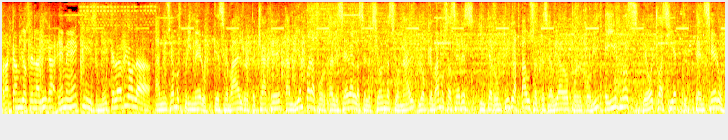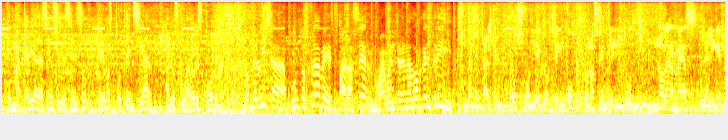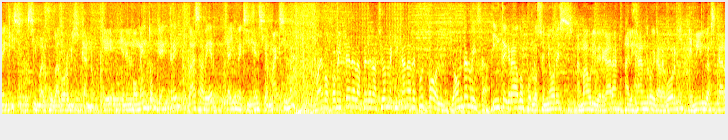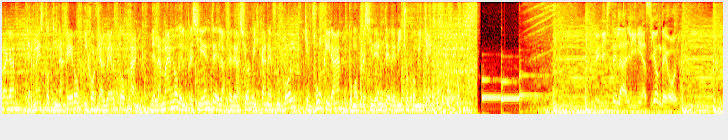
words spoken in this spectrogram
Habrá cambios en la Liga MX, Miquel Arriola. Anunciamos primero que se va el repechaje también para fortalecer a la selección nacional. Lo que vamos a hacer es interrumpir la pausa que se había dado por el COVID e irnos de 8 a 7. Tercero, en materia de ascenso y descenso, queremos potenciar a los jugadores jóvenes. John de Luisa, puntos claves para ser nuevo entrenador del Tri. Fundamental que el próximo director técnico conozca en plenitud no dar más la Liga MX, sino al jugador mexicano, que en el momento que entre vas a ver que hay una exigencia máxima. Nuevo comité de la Federación Mexicana de Fútbol, John de Luisa. Integrado por los señores Amauri Vergara, Alejandro Iraragorri, Emilio Azcárraga, Ernesto Tinajero y Jorge Alberto Hank, de la mano del presidente de la Federación Mexicana de Fútbol, quien fungirá como presidente de dicho comité. Pediste la alineación de hoy.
